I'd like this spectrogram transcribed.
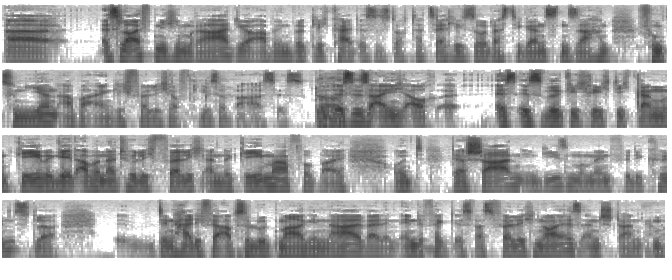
äh, es läuft nicht im Radio, aber in Wirklichkeit ist es doch tatsächlich so, dass die ganzen Sachen funktionieren, aber eigentlich völlig auf dieser Basis. Ja. Und es ist eigentlich auch, äh, es ist wirklich richtig gang und gäbe, geht aber natürlich völlig an der GEMA vorbei. Und der Schaden in diesem Moment für die Künstler, äh, den halte ich für absolut marginal, weil im Endeffekt ist was völlig Neues entstanden,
